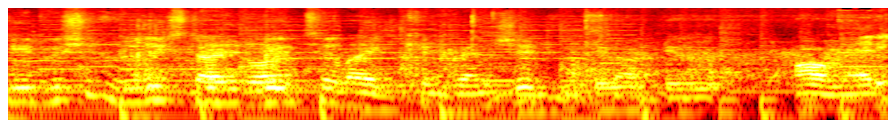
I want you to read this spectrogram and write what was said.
dude, we should really start going to like conventions. Dude, dude, already?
